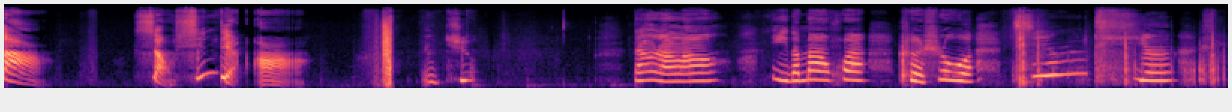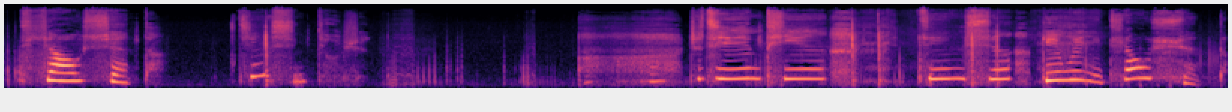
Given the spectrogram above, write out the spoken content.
的，小心点儿。你就，当然了，你的漫画可是我今天。挑选的，精心挑选的，这今天精心给为你挑选的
